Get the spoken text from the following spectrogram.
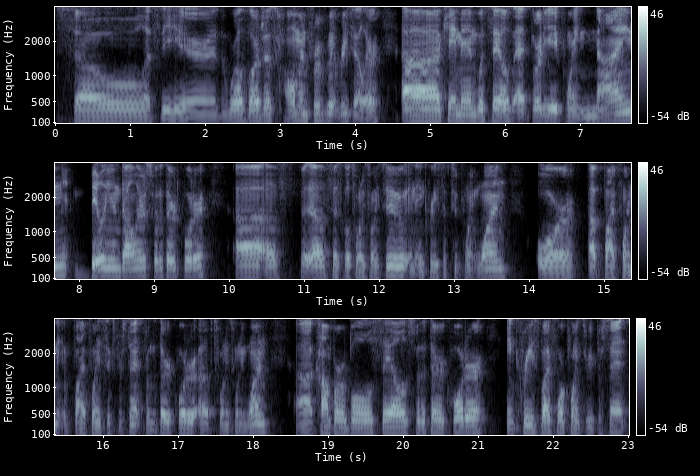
So let's see here. The world's largest home improvement retailer uh, came in with sales at $38.9 billion for the third quarter uh, of, of fiscal 2022, an increase of 2.1 or up 5.6% from the third quarter of 2021. Uh, comparable sales for the third quarter increased by 4.3%.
